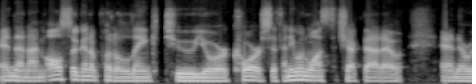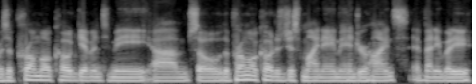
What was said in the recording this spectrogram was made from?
And then I'm also going to put a link to your course if anyone wants to check that out. And there was a promo code given to me. Um, so the promo code is just my name, Andrew Hines. If anybody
